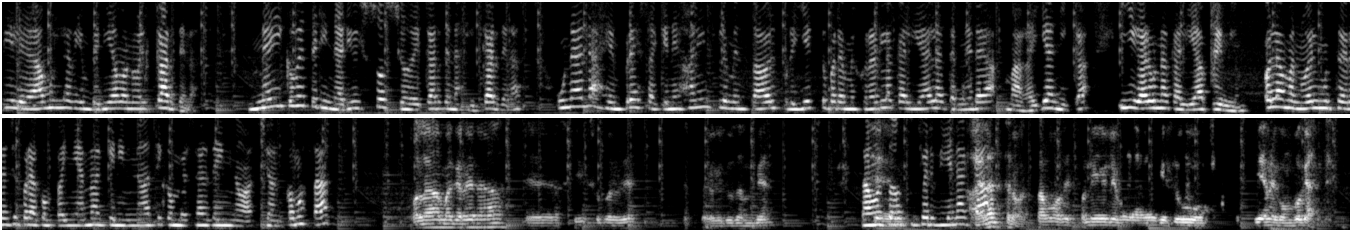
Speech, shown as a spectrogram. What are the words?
Y le damos la bienvenida a Manuel Cárdenas, médico veterinario y socio de Cárdenas y Cárdenas, una de las empresas quienes han implementado el proyecto para mejorar la calidad de la ternera magallánica y llegar a una calidad premium. Hola Manuel, muchas gracias por acompañarnos aquí en Innovate y conversar de innovación. ¿Cómo estás? Hola Macarena, eh, sí, súper bien. Espero que tú también. Estamos todos súper bien acá. Adelante, no, estamos disponibles para que tú ya me convocaste.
